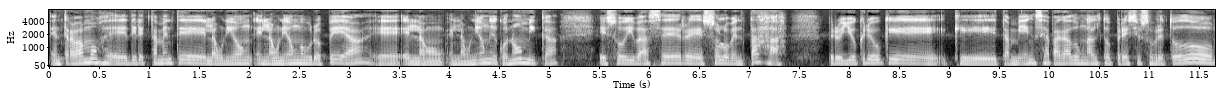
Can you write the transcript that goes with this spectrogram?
entrábamos eh, directamente en la Unión, en la Unión Europea, en la, en, la, Unión Económica, eso iba a ser solo ventajas. Pero yo creo que, que también se ha pagado un alto precio, sobre todo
